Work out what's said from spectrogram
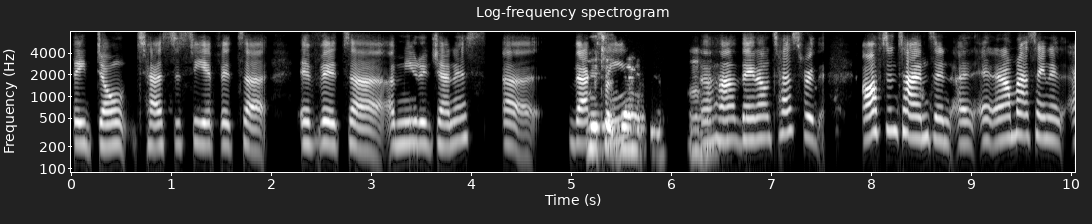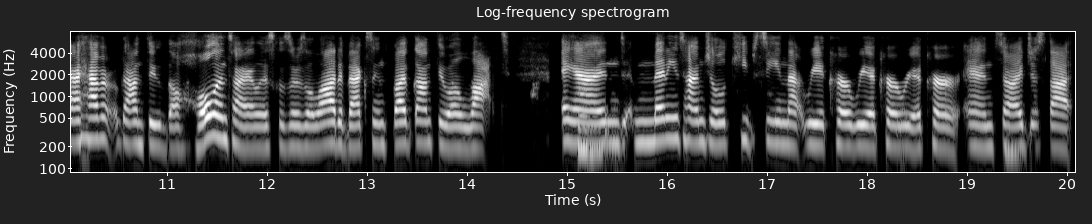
They don't test to see if it's a if it's a, a mutagenesis uh, vaccine. Mm-hmm. Uh-huh. They don't test for th- oftentimes and, and I'm not saying that I haven't gone through the whole entire list because there's a lot of vaccines, but I've gone through a lot. Mm-hmm. And mm-hmm. many times you'll keep seeing that reoccur, reoccur, reoccur. And so mm-hmm. I just thought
